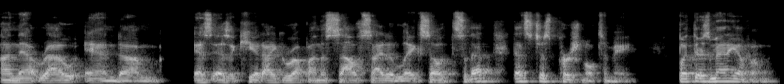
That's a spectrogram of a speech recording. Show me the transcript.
on that route, and um, as as a kid i grew up on the south side of the lake. So so that that's just personal to me. But there's many of them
